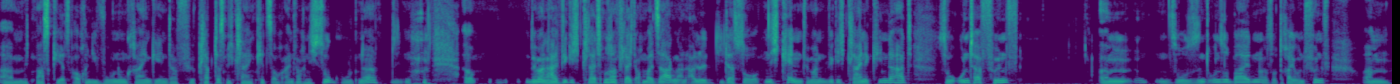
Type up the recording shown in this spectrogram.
ähm, mit Maske jetzt auch in die Wohnung reingehen. Dafür klappt das mit kleinen Kids auch einfach nicht so gut. Ne? Äh, wenn man halt wirklich klein, das muss man vielleicht auch mal sagen an alle, die das so nicht kennen, wenn man wirklich kleine Kinder hat, so unter fünf, ähm, so sind unsere beiden, also drei und fünf, ähm,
